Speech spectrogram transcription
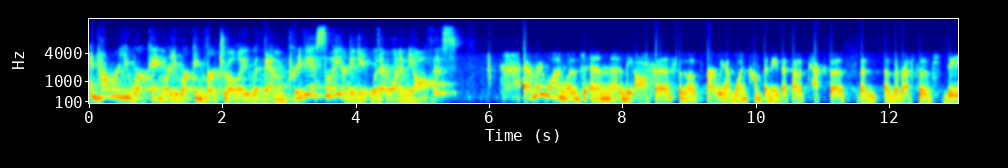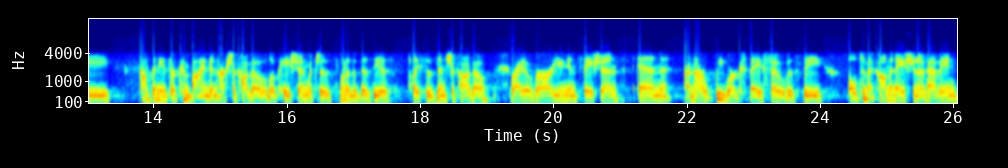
And how were you working? Were you working virtually with them previously or did you was everyone in the office? Everyone was in the office for the most part. We have one company that's out of Texas, but uh, the rest of the companies are combined in our Chicago location, which is one of the busiest places in Chicago, right over our Union Station and in our WeWork space. So it was the ultimate combination of having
